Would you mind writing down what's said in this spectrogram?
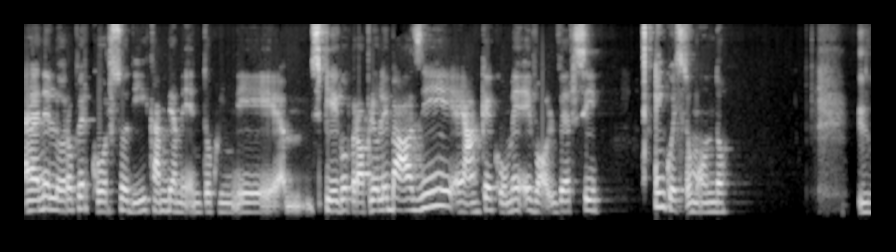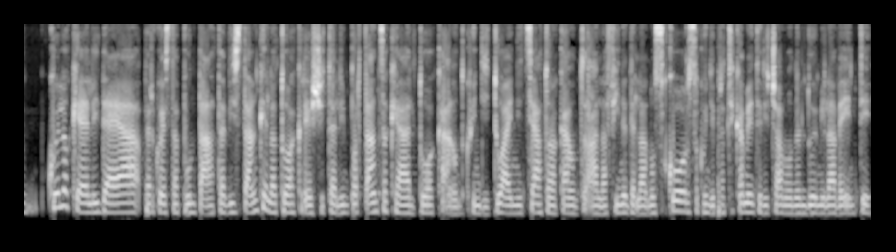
eh, nel loro percorso di cambiamento, quindi ehm, spiego proprio le basi e anche come evolversi in questo mondo. Quello che è l'idea per questa puntata, vista anche la tua crescita, l'importanza che ha il tuo account, quindi tu hai iniziato l'account alla fine dell'anno scorso, quindi praticamente diciamo nel 2020,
